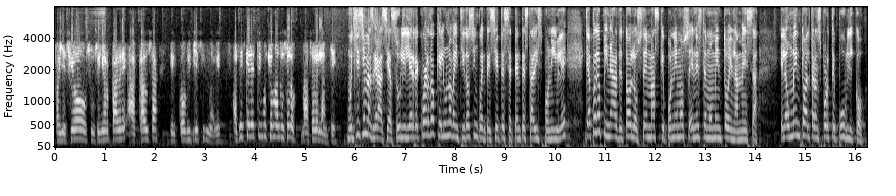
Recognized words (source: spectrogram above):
falleció su señor padre a causa del COVID-19. Así es que le estoy mucho más, Lucero, más adelante. Muchísimas gracias, Zuli. Le recuerdo que el 122-5770 está disponible. Ya puede opinar de todos los temas que ponemos en este momento en la mesa. El aumento al transporte público,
